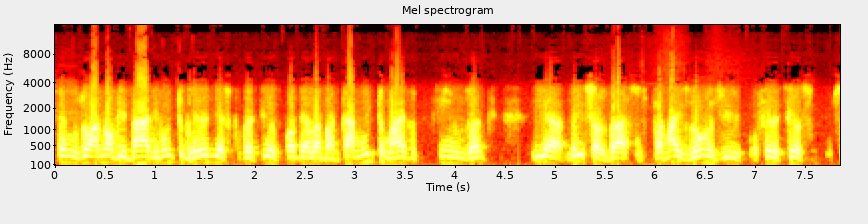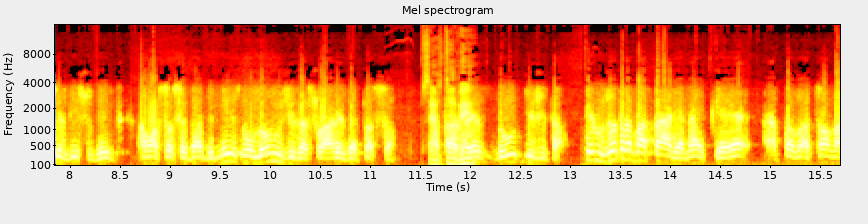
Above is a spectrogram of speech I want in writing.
Temos uma novidade muito grande, as cooperativas podem alavancar muito mais do que tínhamos antes e abrir seus braços para mais longe oferecer os serviços deles a uma sociedade mesmo longe da sua área de atuação, Certamente. através do digital. Temos outra batalha, né, que é a aprovação da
